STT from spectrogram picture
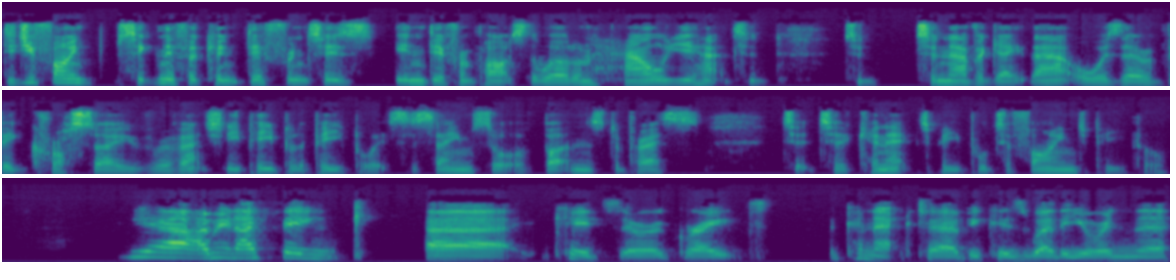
did you find significant differences in different parts of the world on how you had to to to navigate that or was there a big crossover of actually people are people it's the same sort of buttons to press to, to connect people to find people yeah i mean i think uh, kids are a great connector because whether you're in the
